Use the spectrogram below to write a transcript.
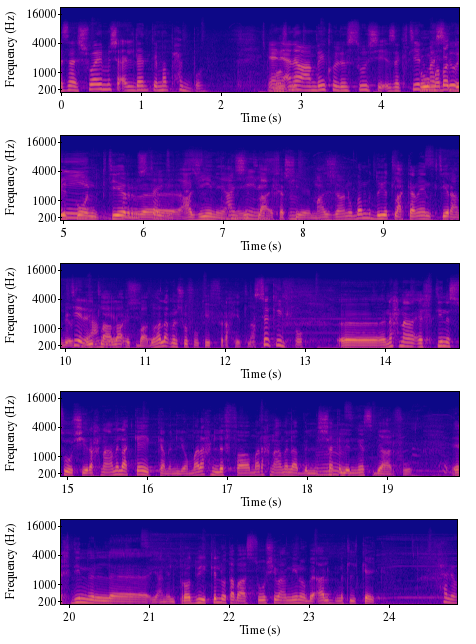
إذا شوي مش al dente ما بحبهم. يعني مزبوط. أنا وعم باكل السوشي إذا كثير مسلوقين ما بده يكون كثير عجينة يعني عجينة. يطلع آخر شيء معجن وما بده يطلع كمان كثير عم بيطلع لاقط بعض وهلأ بنشوفه كيف رح يطلع. ce qu'il faut آه نحن اخذين السوشي رح نعملها كيك كمان اليوم ما رح نلفها ما رح نعملها بالشكل اللي الناس بيعرفوه. اخذين يعني ال produits كله تبع السوشي وعاملينه بقلب مثل كيك. حلو.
